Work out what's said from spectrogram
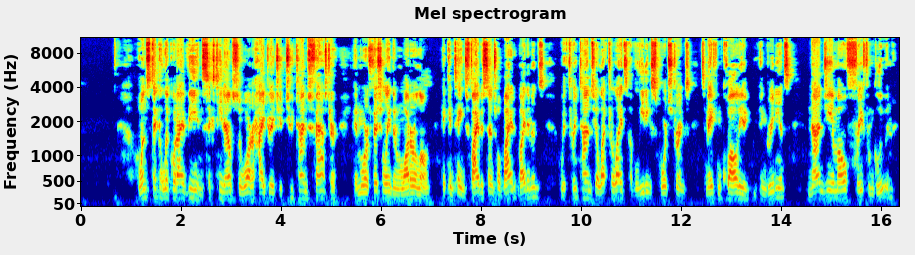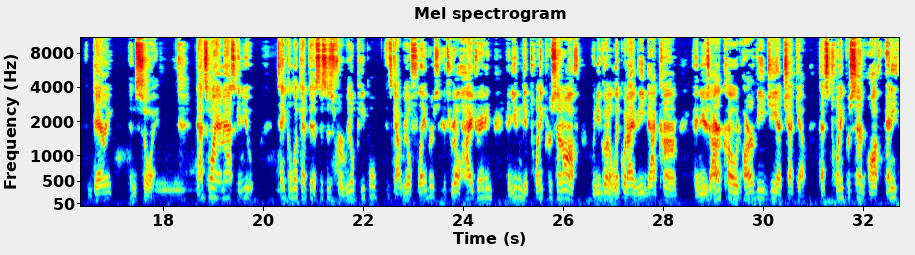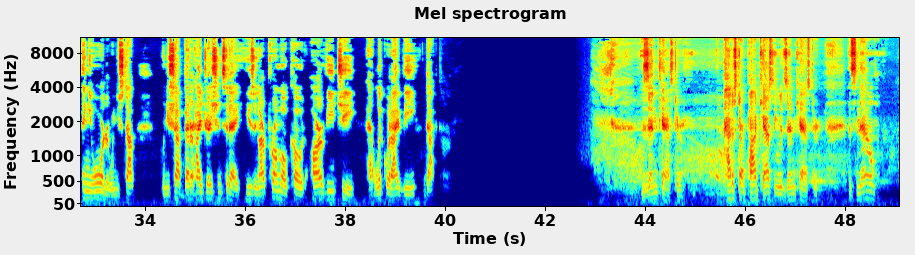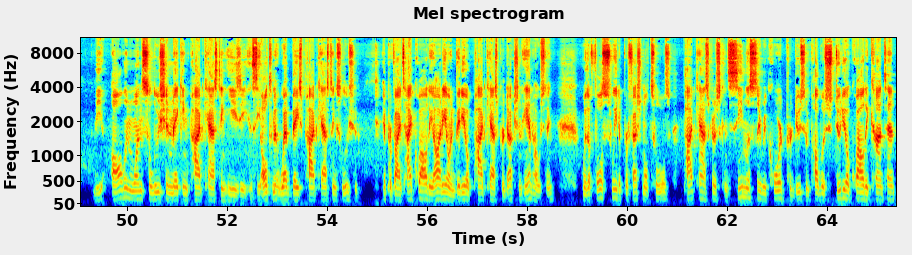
One stick of liquid IV in 16 ounces of water hydrates you two times faster and more efficiently than water alone. It contains five essential vitamins with three times the electrolytes of leading sports drinks. It's made from quality ingredients, non GMO, free from gluten, dairy, and soy. That's why I'm asking you take a look at this. This is for real people. It's got real flavors, it's real hydrating, and you can get 20% off when you go to liquidiv.com and use our code RVG at checkout. That's 20% off anything you order when you stop when you shop Better Hydration today using our promo code RVG at liquidiv.com. Zencastr. How to start podcasting with Zencastr. It's now the all in one solution making podcasting easy. It's the ultimate web based podcasting solution. It provides high quality audio and video podcast production and hosting. With a full suite of professional tools, podcasters can seamlessly record, produce, and publish studio quality content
